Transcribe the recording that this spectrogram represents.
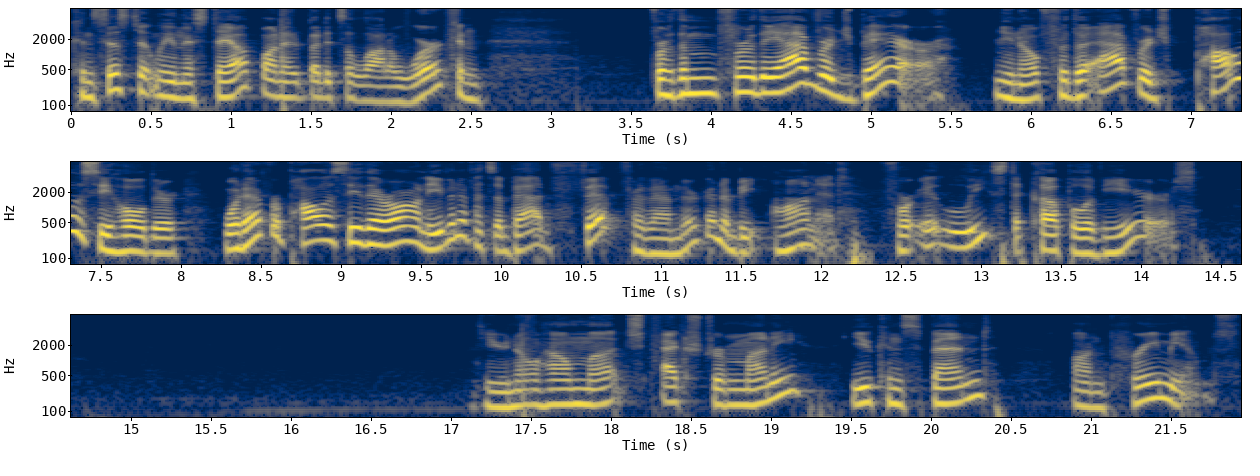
consistently and they stay up on it, but it's a lot of work. And for them, for the average bear, you know, for the average policyholder, whatever policy they're on, even if it's a bad fit for them, they're going to be on it for at least a couple of years. Do you know how much extra money you can spend on premiums,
